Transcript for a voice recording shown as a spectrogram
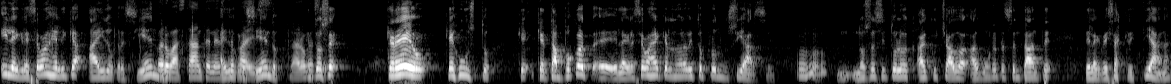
Y la iglesia evangélica ha ido creciendo. Pero bastante en Ha este ido país. creciendo. Claro que Entonces, creo que es justo que, que tampoco eh, la iglesia evangélica no la ha visto pronunciarse. No sé si tú lo has escuchado a algún representante de las iglesias cristianas.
